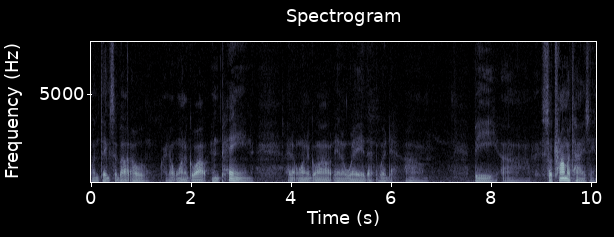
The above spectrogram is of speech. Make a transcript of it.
one thinks about, oh, I don't want to go out in pain. I don't want to go out in a way that would um, be uh, so traumatizing.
